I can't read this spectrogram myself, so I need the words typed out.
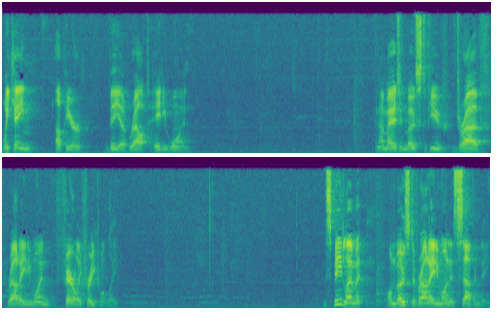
We came up here via Route 81. And I imagine most of you drive Route 81 fairly frequently. The speed limit on most of Route 81 is 70.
